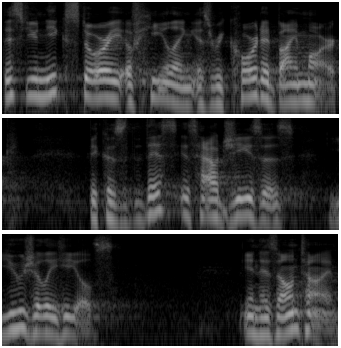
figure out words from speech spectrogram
This unique story of healing is recorded by Mark because this is how Jesus usually heals in his own time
